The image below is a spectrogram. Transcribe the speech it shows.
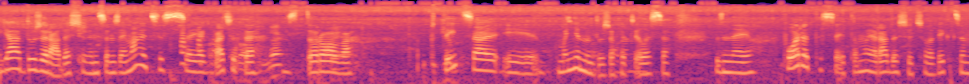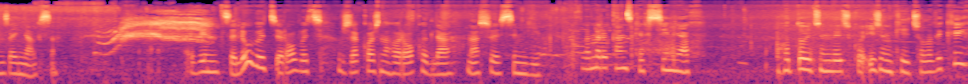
Я дуже рада, що він цим займається. Це, як бачите, здорова птиця, і мені не дуже хотілося з нею поратися, і тому я рада, що чоловік цим зайнявся. Він це любить і робить вже кожного року для нашої сім'ї. В американських сім'ях готують індичку і жінки, і чоловіки.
